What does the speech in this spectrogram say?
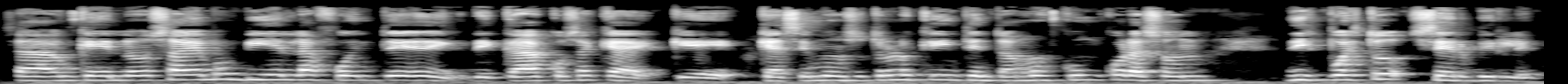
O sea, aunque no sabemos bien la fuente de, cada cosa que, que, que hacemos, nosotros lo que intentamos con un corazón dispuesto servirle.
